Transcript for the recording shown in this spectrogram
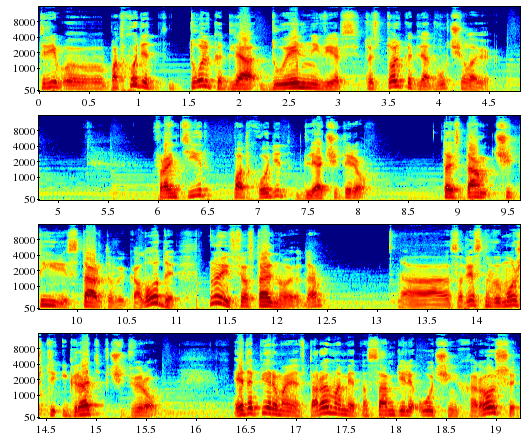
треб, подходят только для дуэльной версии, то есть только для двух человек. Фронтир подходит для четырех. То есть там четыре стартовые колоды, ну и все остальное, да. А, соответственно, вы можете играть в четвером. Это первый момент. Второй момент, на самом деле, очень хороший,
